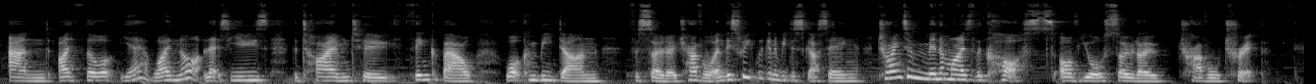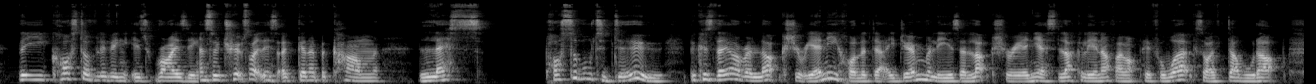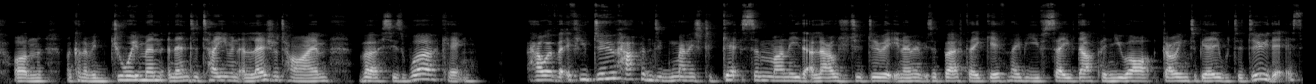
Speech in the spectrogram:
And I thought, yeah, why not? Let's use the time to think about what can be done for solo travel. And this week we're going to be discussing trying to minimize the costs of your solo travel trip. The cost of living is rising, and so trips like this are going to become less possible to do because they are a luxury. Any holiday generally is a luxury. And yes, luckily enough, I'm up here for work, so I've doubled up on my kind of enjoyment and entertainment and leisure time versus working. However, if you do happen to manage to get some money that allows you to do it, you know, maybe it's a birthday gift, maybe you've saved up and you are going to be able to do this,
